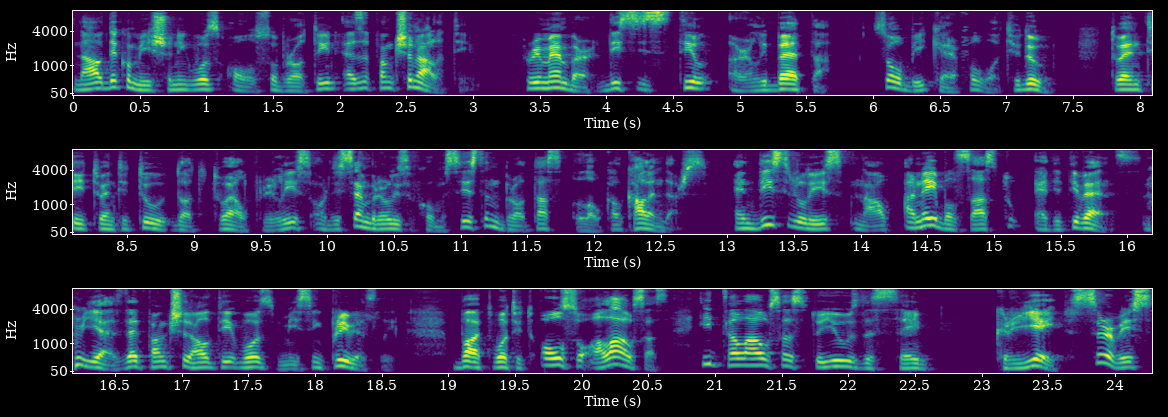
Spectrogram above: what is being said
Now the commissioning was also brought in as a functionality. Remember, this is still early beta, so be careful what you do. 2022.12 release or December release of Home Assistant brought us local calendars. And this release now enables us to edit events. yes, that functionality was missing previously. But what it also allows us, it allows us to use the same create service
